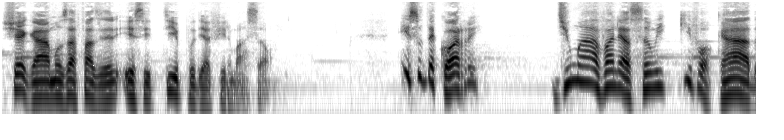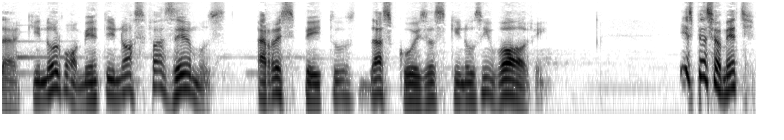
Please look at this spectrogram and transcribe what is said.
chegarmos a fazer esse tipo de afirmação? Isso decorre de uma avaliação equivocada que normalmente nós fazemos a respeito das coisas que nos envolvem. Especialmente,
